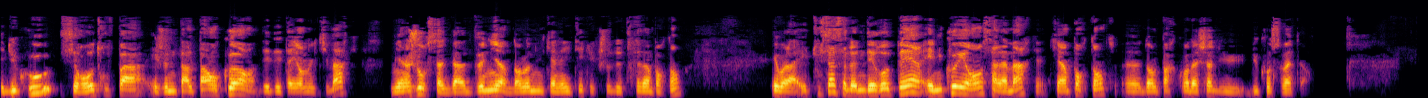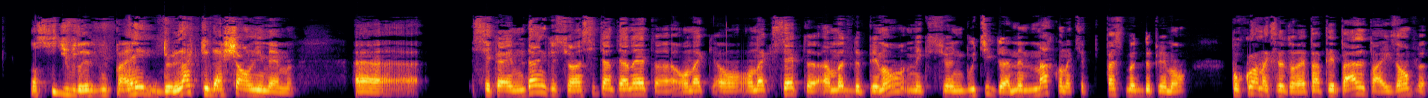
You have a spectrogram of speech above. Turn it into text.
Et du coup, si on retrouve pas, et je ne parle pas encore des détaillants multimarques, mais un jour ça va devenir dans l'omnicanalité quelque chose de très important. Et voilà. Et tout ça, ça donne des repères et une cohérence à la marque qui est importante dans le parcours d'achat du, du consommateur. Ensuite, je voudrais vous parler de l'acte d'achat en lui-même. Euh, c'est quand même dingue que sur un site internet, euh, on, on, accepte un mode de paiement, mais que sur une boutique de la même marque, on n'accepte pas ce mode de paiement. Pourquoi on n'accepterait pas PayPal, par exemple,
